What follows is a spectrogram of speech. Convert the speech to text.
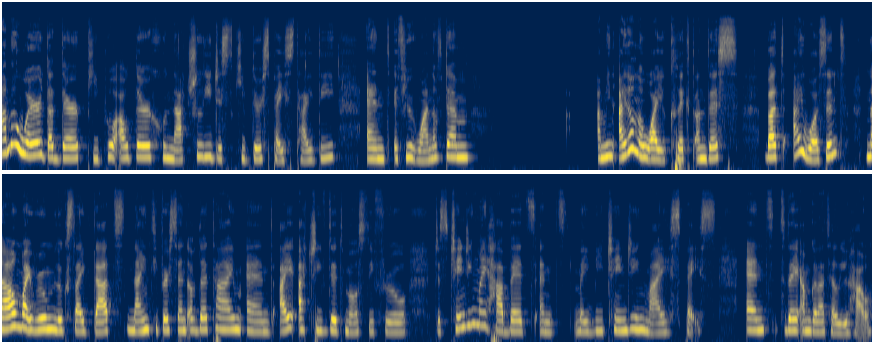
I'm aware that there are people out there who naturally just keep their space tidy, and if you're one of them, I mean, I don't know why you clicked on this, but I wasn't. Now my room looks like that 90% of the time, and I achieved it mostly through just changing my habits and maybe changing my space. And today I'm gonna tell you how.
